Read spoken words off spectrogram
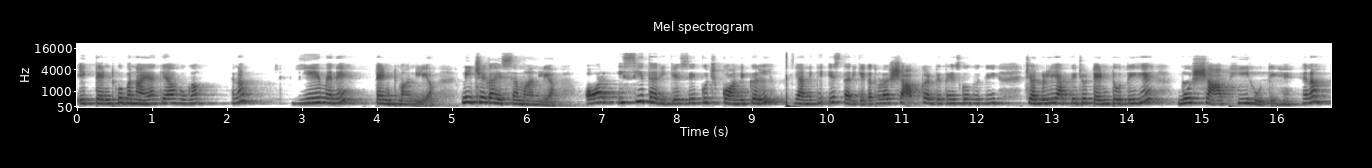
एक टेंट को बनाया क्या होगा, है ना? ये मैंने टेंट मान लिया, नीचे का हिस्सा मान लिया। और इसी तरीके से कुछ कॉनिकल यानी कि इस तरीके का थोड़ा शार्प कर देते हैं इसको क्योंकि जनरली आपके जो टेंट होते हैं, वो शार्प ही होते हैं, है ना?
